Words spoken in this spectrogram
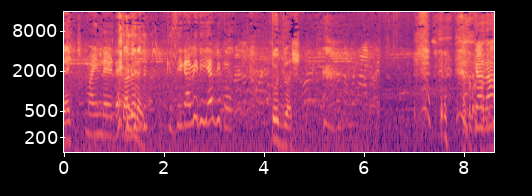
नहीं। माइंड डेड है कभी नहीं। किसी का भी नहीं है अभी तो। टूथब्रश क्या रहा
